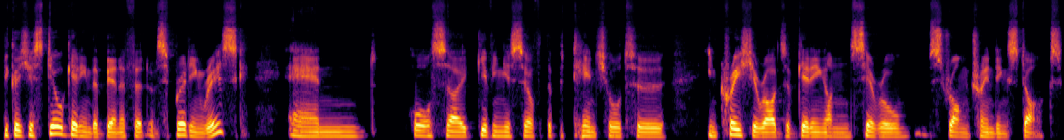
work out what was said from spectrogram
because you're still getting the benefit of spreading risk and also giving yourself the potential to increase your odds of getting on several strong trending stocks.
